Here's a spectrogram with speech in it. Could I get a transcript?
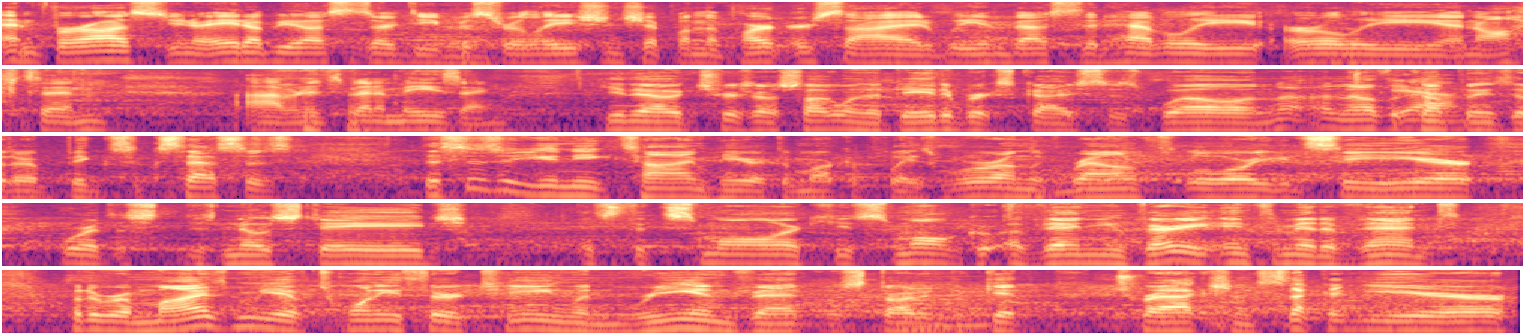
and for us, you know, AWS is our deepest yeah. relationship on the partner side. We invested heavily, early, and often, um, and it's been amazing. you know, Trish, I was talking with the Databricks guys as well, and, and other yeah. companies that are big successes. This is a unique time here at the marketplace. We're on the ground floor, you can see here, we're at the, there's no stage, it's the smaller, small venue, very intimate event, but it reminds me of 2013 when reInvent was starting to get traction, second year,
